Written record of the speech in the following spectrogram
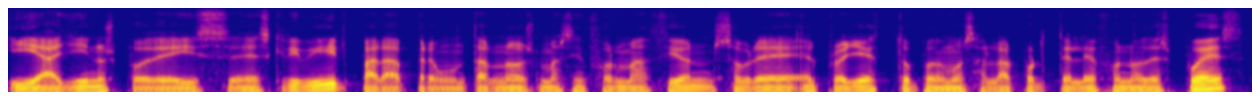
y allí nos podéis escribir para preguntarnos más información sobre el proyecto. Podemos hablar por teléfono después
